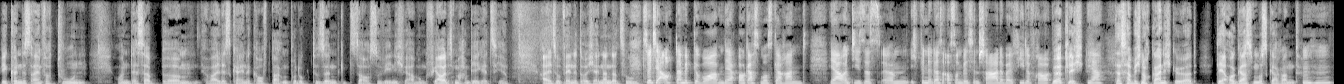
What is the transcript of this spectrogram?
wir können das einfach tun. Und deshalb, ähm, weil das keine kaufbaren Produkte sind, gibt es da auch so wenig Werbung für. Aber das machen wir jetzt hier. Also wendet euch einander zu. Es wird ja auch damit geworben, der Orgasmusgarant. Ja, und dieses, ähm, ich finde das auch so ein bisschen schade, weil viele Frauen. Wirklich? Ja. Das habe ich noch gar nicht gehört. Der Orgasmusgarant. Mhm.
